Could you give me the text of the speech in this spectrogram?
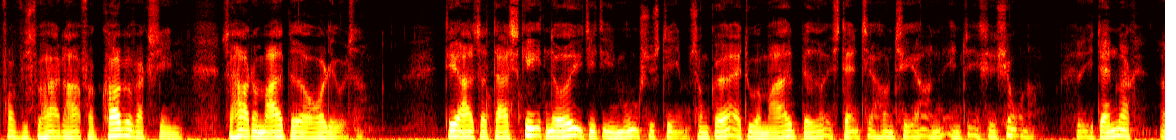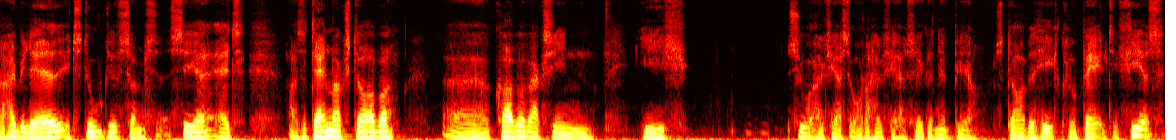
for, hvis du har et ar for koppevaccine, så har du meget bedre overlevelse. Det er altså, der er sket noget i dit immunsystem, som gør, at du er meget bedre i stand til at håndtere infektioner. I Danmark har vi lavet et studie, som siger, at altså Danmark øh, koppevaccinen i 77-78, og den bliver stoppet helt globalt i 80.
